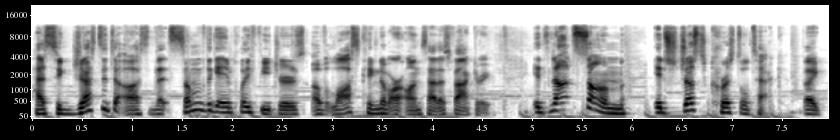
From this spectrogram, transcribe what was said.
has suggested to us that some of the gameplay features of Lost Kingdom are unsatisfactory it's not some it's just crystal tech. Like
